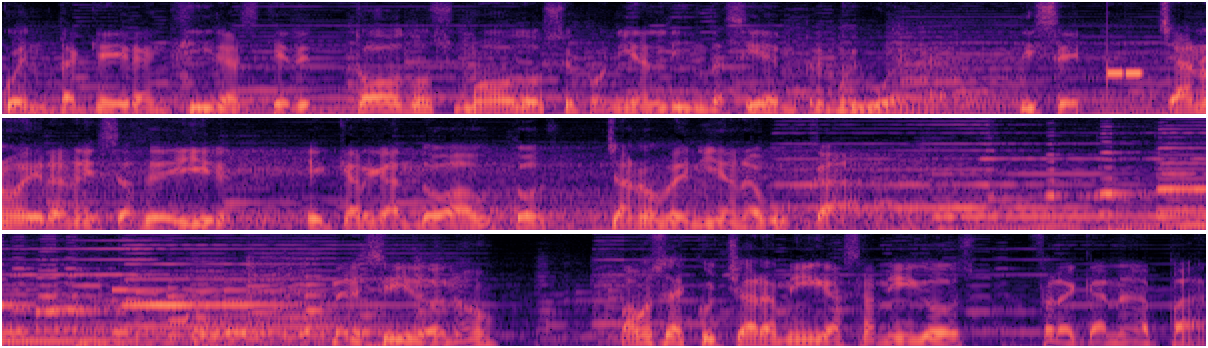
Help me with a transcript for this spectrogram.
cuenta que eran giras que de todos modos se ponían lindas, siempre muy buenas. Dice, ya no eran esas de ir eh, cargando autos, ya nos venían a buscar. Merecido, ¿no? Vamos a escuchar, amigas, amigos, Fracanapa.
